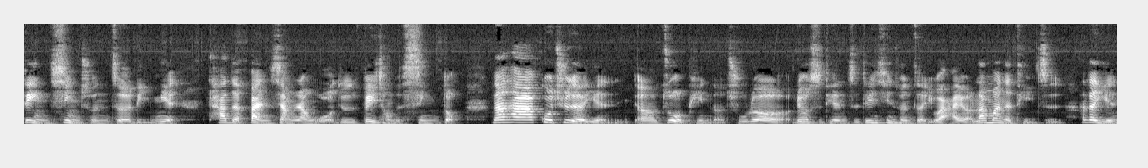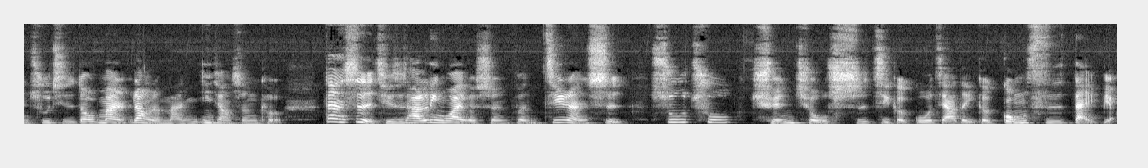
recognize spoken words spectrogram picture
定幸存者里面。他的扮相让我就是非常的心动。那他过去的演呃作品呢，除了六十天指定幸存者以外，还有浪漫的体质。他的演出其实都蛮让人蛮印象深刻。但是其实他另外一个身份，竟然是输出全球十几个国家的一个公司代表，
